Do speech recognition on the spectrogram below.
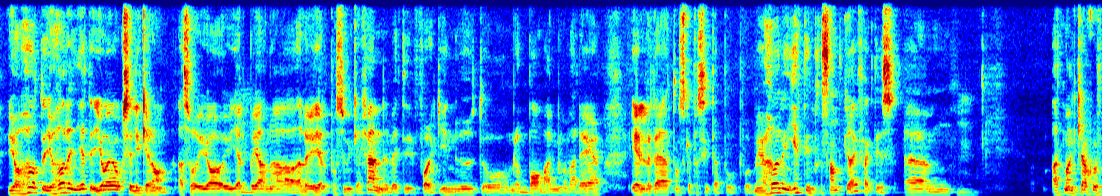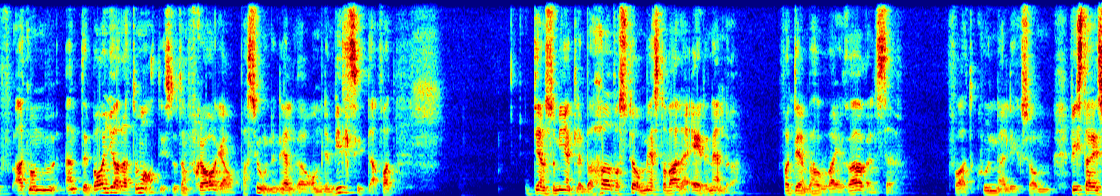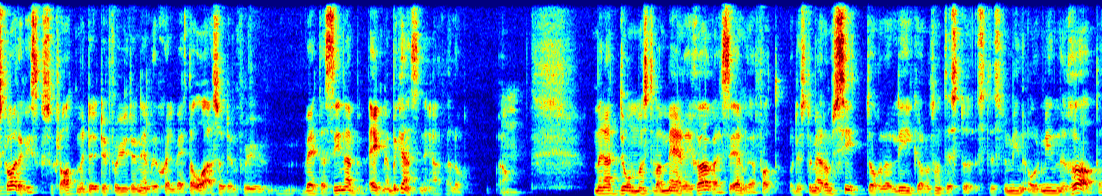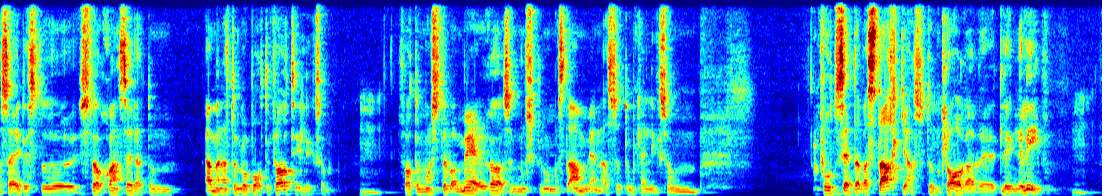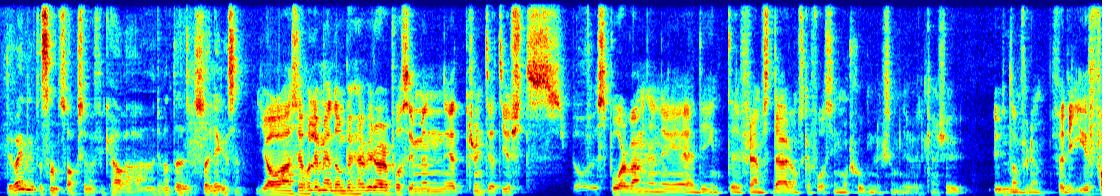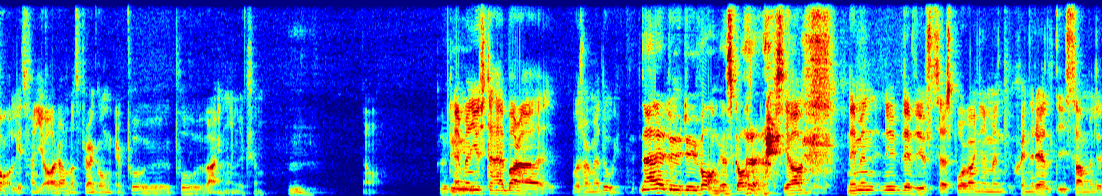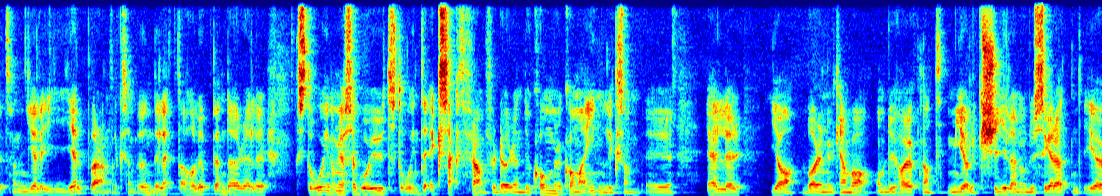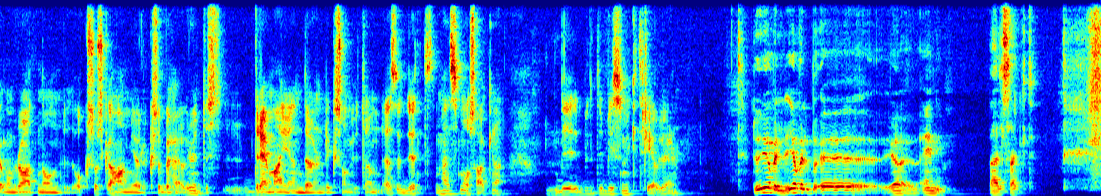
Jag har hört, jag hörde en jätte, jag är också likadan. Alltså jag hjälper gärna, eller jag hjälper så mycket jag kan. Vet, folk in och ut och om de barnvagnar och vad det är. Äldre, att de ska få sitta på, på. Men jag hörde en jätteintressant grej faktiskt. Um, att man kanske, att man inte bara gör det automatiskt utan frågar personen äldre om den vill sitta. För att den som egentligen behöver stå mest av alla är den äldre. För att den behöver vara i rörelse. För att kunna liksom... Visst, det är en skaderisk såklart, men det, det får ju den äldre själv veta. Alltså den får ju veta sina egna begränsningar. Eller, ja. Mm. Men att de måste vara mer i rörelse, äldre. För att desto mer de sitter eller ligger och sånt, desto, desto mindre, och mindre rör på sig, desto större chans är det att de, ja, men att de går bort i förtid. Liksom. Mm. För att de måste vara mer i rörelse, musklerna måste användas så att de kan liksom fortsätta vara starka så att de klarar ett längre liv. Mm. Det var en intressant sak som jag fick höra, det var inte så länge sedan. Ja, alltså jag håller med. De behöver röra på sig men jag tror inte att just spårvagnen är, det är inte främst där de ska få sin motion. Liksom. Det är väl kanske utanför den. För det är ju farligt. Fan, jag har ramlat flera gånger på, på vagnen. Liksom. Mm. Ja. Du, Nej men just det här bara... Vad sa du om jag dog? nej, du, du är van vid att skada dig. Ja, nej men nu blev det just så här spårvagnen men generellt i samhället, hjälp varandra liksom, underlätta, håll upp en dörr eller stå in, om jag ska gå ut, stå inte exakt framför dörren, du kommer komma in liksom. Eh, eller ja, vad det nu kan vara. Om du har öppnat mjölkkylen och du ser att i ögonvrån att någon också ska ha mjölk så behöver du inte drämma igen dörren liksom utan alltså, det, de här små sakerna. Det, det blir så mycket trevligare. Du, jag vill, jag vill, eh, jag är enig. Väl sagt.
